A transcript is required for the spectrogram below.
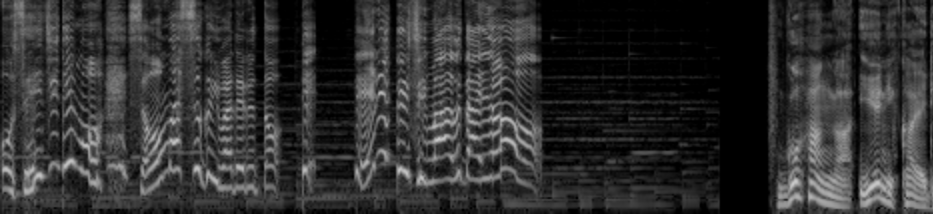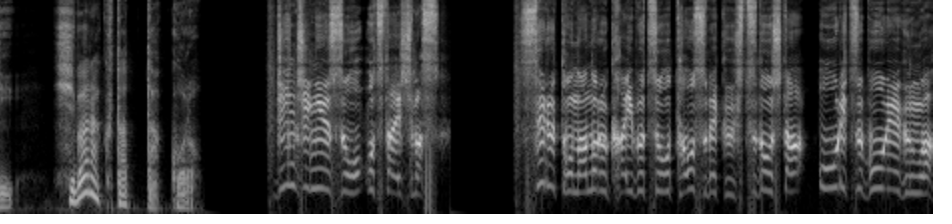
お世辞でもそうまっすぐ言われるとて照れてしまうだよ。ご飯が家に帰り、しばらく経った頃、臨時ニュースをお伝えします。セルと名乗る怪物を倒すべく出動した王立防衛軍は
